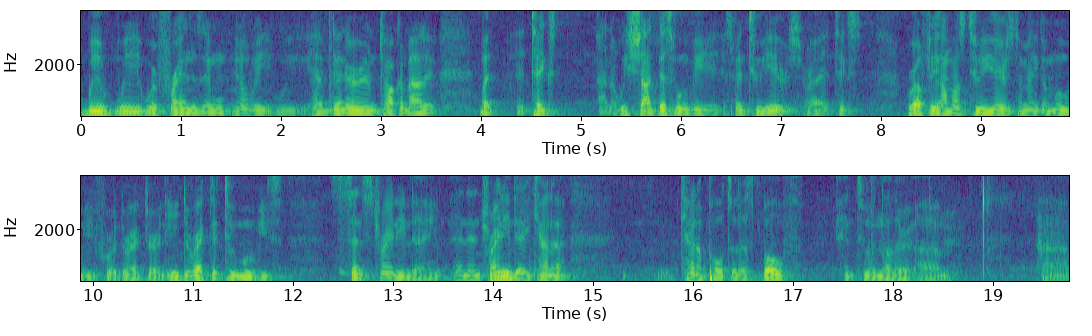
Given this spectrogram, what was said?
we we were friends, and you know, we we have dinner and talk about it. But it takes. I don't know. We shot this movie. It's been two years, right? It takes roughly almost two years to make a movie for a director, and he directed two movies since Training Day, and then Training Day kind of catapulted us both into another um, uh,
